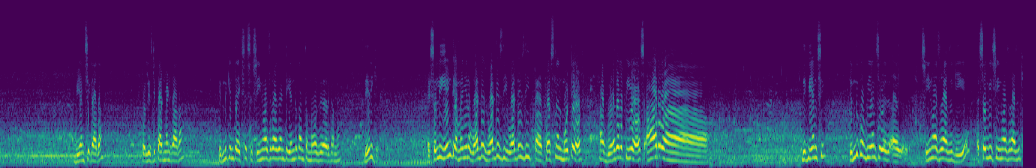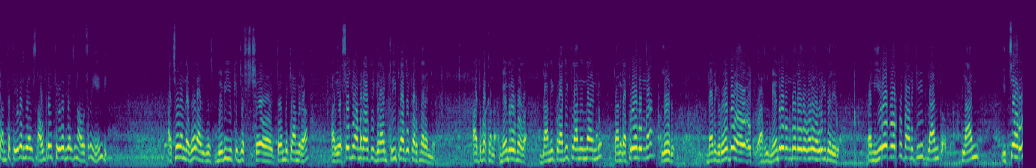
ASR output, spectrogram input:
బిఎంసీ కాదా? పోలీస్ డిపార్ట్మెంట్ కాదా? ఎందుకు ఇంత ఎక్సెస్ శ్రీనివాసరాజు అంటే ఎందుకు అంత మోజు ఎవరికన్నా దేనికి? అసలు ఏంటి అమ్మ? You know what is what is the what is the personal motive of Gunadala PS or the BMC ఎందుకు బిఎంసీ uh, శ్రీనివాసరాజుకి ఎస్ఎల్వి శ్రీనివాసరాజుకి అంత ఫేవర్ చేయాల్సిన అవుట్ రైట్ ఫేవర్ చేయాల్సిన అవసరం ఏంటి? అది చూడండి సార్ uh, అది just baby you can just turn the camera అది SLV Amaravati grand three project కడుతున్నారండి. అటు పక్కన మెయిన్ రోడ్ మీద. దానికి ప్రాజెక్ట్ ప్లాన్ ఉందా అండి? దానికి అప్రూవల్ ఉందా? లేదు. దానికి రోడ్డు అసలు మెయిన్ రోడ్ ఉందో లేదో కూడా ఎవరికి తెలియదు. కానీ ఈ రోజు వరకు దానికి ప్లాన్ ప్లాన్ ఇచ్చారు.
